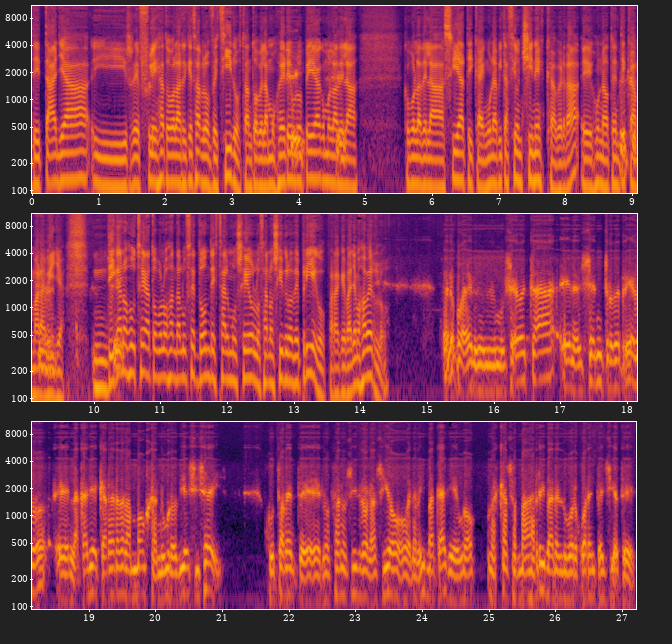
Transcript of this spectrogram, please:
detalla y refleja toda la riqueza de los vestidos, tanto de la mujer europea como la de la como la de la asiática en una habitación chinesca, ¿verdad? Es una auténtica maravilla. Díganos usted a todos los andaluces dónde está el Museo Lozano Sidro de Priego, para que vayamos a verlo. Bueno, pues el museo está en el centro de Priego, en la calle Carrera de las Monjas, número 16 justamente Lozano Sidro nació en la misma calle, unas casas más arriba, en el número 47,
